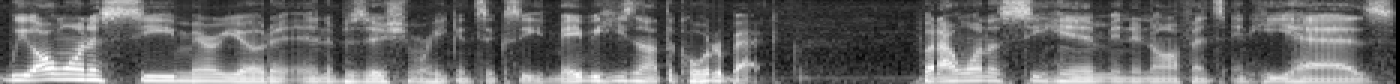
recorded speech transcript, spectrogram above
we all want to see Mariota in a position where he can succeed. Maybe he's not the quarterback. But I want to see him in an offense and he has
